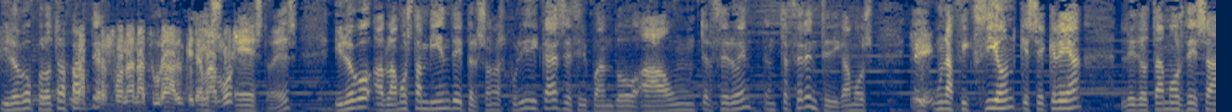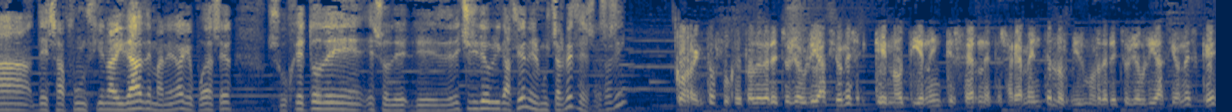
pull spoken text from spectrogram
y luego, por otra parte. La persona natural que llamamos. Esto es. Y luego hablamos también de personas jurídicas, es decir, cuando a un tercero un tercer ente, digamos, eh, una ficción que se crea, le dotamos de esa, de esa funcionalidad de manera que pueda ser sujeto de eso, de, derechos y de obligaciones muchas veces, ¿es así? Correcto, sujeto de derechos y obligaciones que no tienen que ser necesariamente los mismos derechos y obligaciones que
